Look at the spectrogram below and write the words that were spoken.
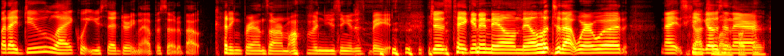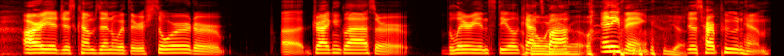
but I do like what you said during the episode about cutting Bran's arm off and using it as bait. just taking a nail, nail it to that weirwood. Night's King Gotcha, goes in there. Arya just comes in with her sword or uh, dragon glass or Valyrian steel, cat's paw, anything. yeah. just harpoon him.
